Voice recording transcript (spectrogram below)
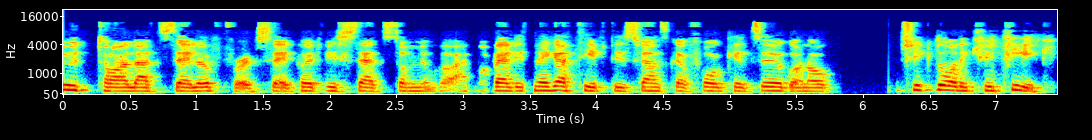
uttalat sig eller uppfört sig på ett visst sätt som var väldigt negativt i svenska folkets ögon och fick dålig kritik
